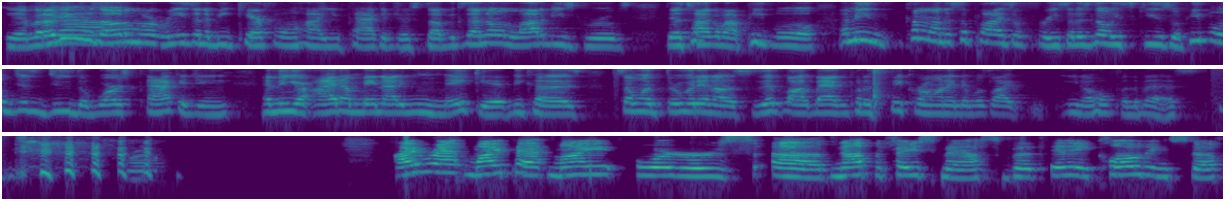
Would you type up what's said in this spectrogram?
Yeah, but I think there's all the more reason to be careful on how you package your stuff because I know a lot of these groups they'll talk about people. I mean, come on, the supplies are free, so there's no excuse. But people just do the worst packaging, and then your item may not even make it because someone threw it in a Ziploc bag and put a sticker on it. and It was like, you know, hope for the best. I wrap my pat my orders, uh, not the face mask, but any clothing stuff.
